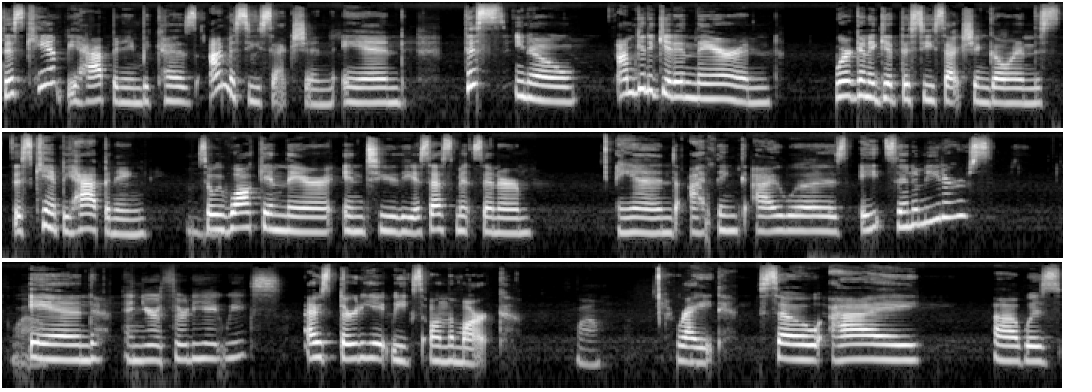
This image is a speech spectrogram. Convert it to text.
This can't be happening because I'm a C section, and this, you know, I'm going to get in there and we're going to get the C section going. This, this can't be happening. So we walk in there into the assessment center, and I think I was eight centimeters, Wow. and and you're 38 weeks? I was 38 weeks on the mark. Wow. Right. So I uh, was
